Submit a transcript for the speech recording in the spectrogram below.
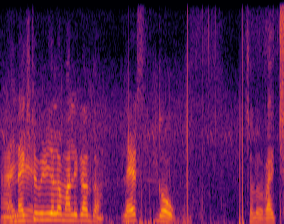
Like నెక్స్ట్ వీడియోలో మళ్ళీ కలుద్దాం. లెట్స్ గో చలో రైట్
